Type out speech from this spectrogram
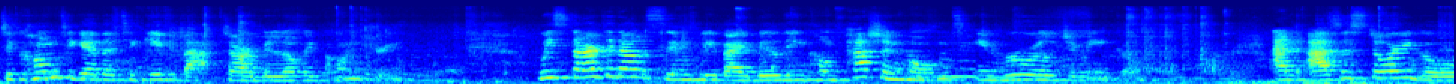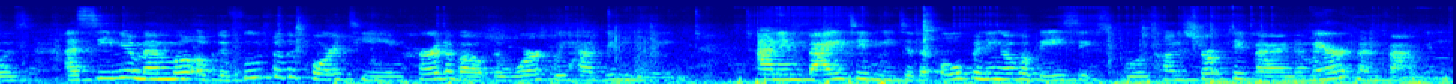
to come together to give back to our beloved country. We started out simply by building compassion homes in rural Jamaica. And as the story goes, a senior member of the Food for the Poor team heard about the work we had been doing and invited me to the opening of a basic school constructed by an American family.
